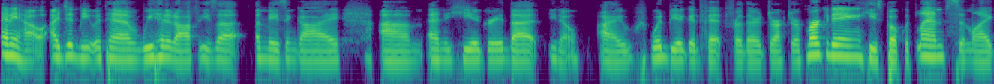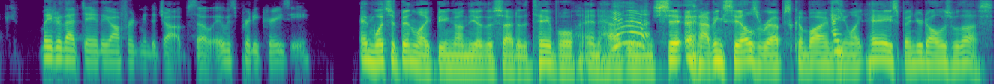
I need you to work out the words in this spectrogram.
anyhow, I did meet with him. We hit it off. He's a amazing guy, um, and he agreed that you know I would be a good fit for their director of marketing. He spoke with Lance, and like later that day, they offered me the job. So it was pretty crazy. And what's it been like being on the other side of the table and having yeah. and having sales reps come by and being I, like, "Hey, spend your dollars with us."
